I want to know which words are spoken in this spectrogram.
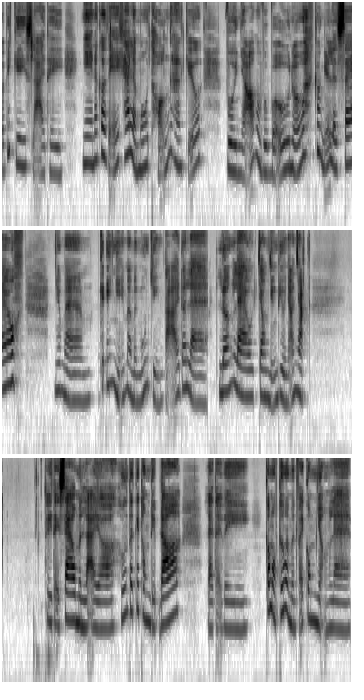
và Biggies lại thì nghe nó có vẻ khá là mâu thuẫn ha kiểu vừa nhỏ mà vừa bự nữa có nghĩa là sao? Nhưng mà cái ý nghĩa mà mình muốn truyền tải đó là lớn lao trong những điều nhỏ nhặt. Thì tại sao mình lại uh, hướng tới cái thông điệp đó? Là tại vì có một thứ mà mình phải công nhận là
